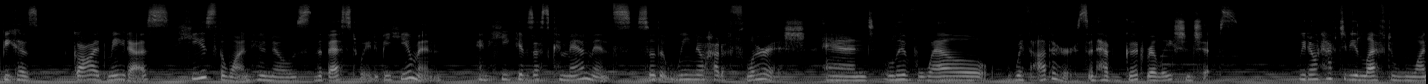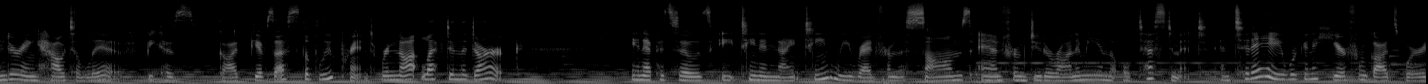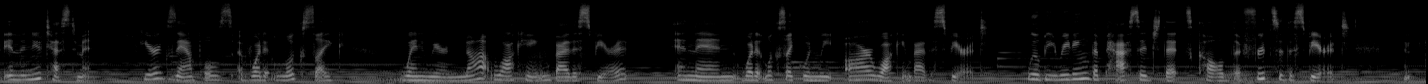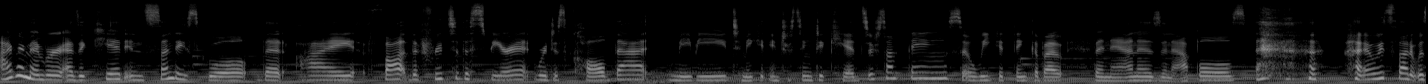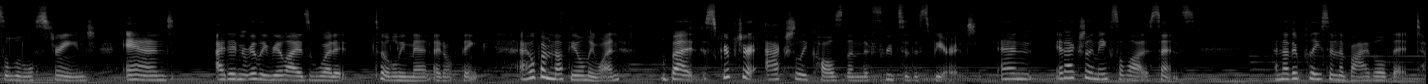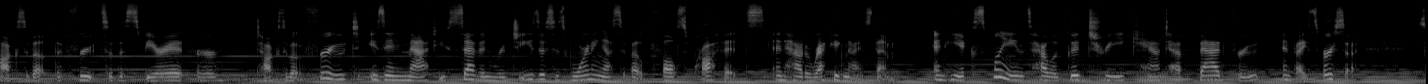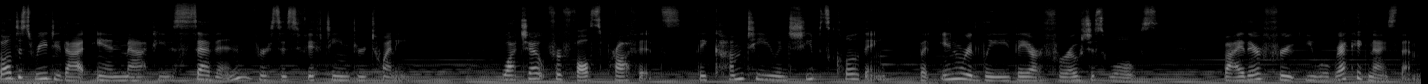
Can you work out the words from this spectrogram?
Because God made us, He's the one who knows the best way to be human. And He gives us commandments so that we know how to flourish and live well with others and have good relationships. We don't have to be left wondering how to live because God gives us the blueprint. We're not left in the dark. In episodes 18 and 19, we read from the Psalms and from Deuteronomy in the Old Testament. And today we're going to hear from God's Word in the New Testament. Hear examples of what it looks like when we're not walking by the Spirit, and then what it looks like when we are walking by the Spirit. We'll be reading the passage that's called the Fruits of the Spirit. And I remember as a kid in Sunday school that I thought the fruits of the Spirit were just called that, maybe to make it interesting to kids or something, so we could think about bananas and apples. I always thought it was a little strange, and I didn't really realize what it totally meant, I don't think. I hope I'm not the only one. But scripture actually calls them the fruits of the Spirit, and it actually makes a lot of sense. Another place in the Bible that talks about the fruits of the Spirit or talks about fruit is in Matthew 7, where Jesus is warning us about false prophets and how to recognize them. And he explains how a good tree can't have bad fruit and vice versa. So I'll just read you that in Matthew 7, verses 15 through 20. Watch out for false prophets. They come to you in sheep's clothing, but inwardly they are ferocious wolves. By their fruit you will recognize them.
